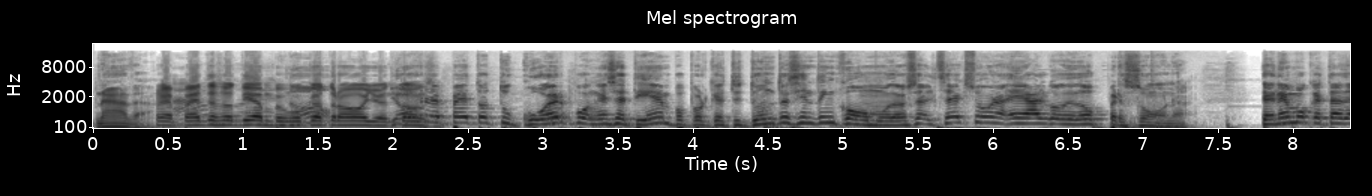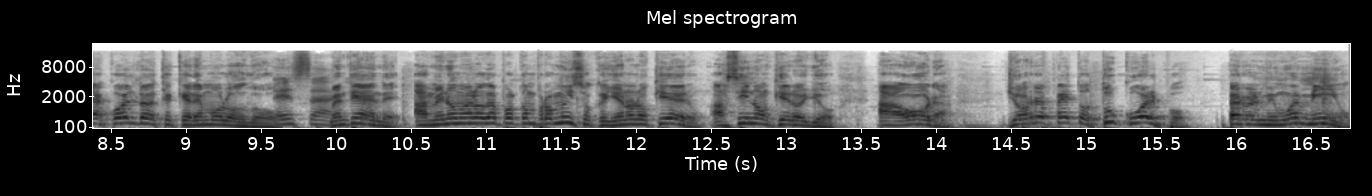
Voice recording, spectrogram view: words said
Nada. Respete Ah, esos tiempos y No, busque otro hoyo Yo entonces. respeto tu cuerpo en ese tiempo, porque si tú no te sientes incómodo, o sea, el sexo es algo de dos personas. Tenemos que estar de acuerdo de que queremos los dos. Exacto. ¿Me entiendes? A mí no me lo dé por compromiso, que yo no lo quiero. Así no quiero yo. Ahora, yo respeto tu cuerpo, pero el mismo es mío.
